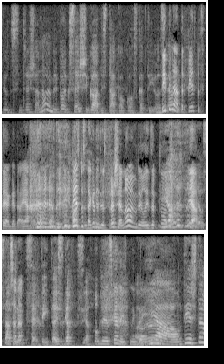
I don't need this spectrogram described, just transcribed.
23. novembrī palika 6 gadi. Es tā kaut ko skatījos. Dibināta ar 15. gadā, jā. 15. gada 23. novembrī līdz ar to. Jā, nu, jā tā sanāk. 7. gads jau. Diezgan īstenībā. Jā, un tieši tā,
